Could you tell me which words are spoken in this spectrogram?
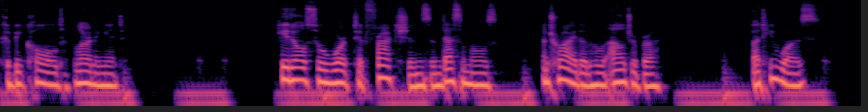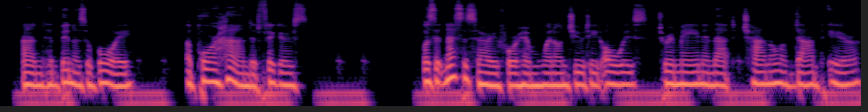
could be called learning it. He had also worked at fractions and decimals and tried a little algebra, but he was, and had been as a boy, a poor hand at figures. Was it necessary for him when on duty always to remain in that channel of damp air?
